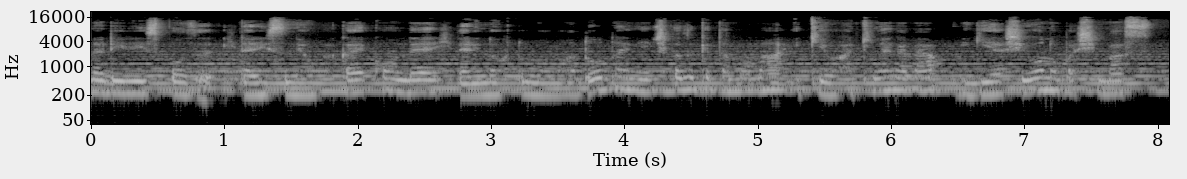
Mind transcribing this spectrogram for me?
なリリースポーズ左すねを抱え込んで左の太ももは胴体に近づけたまま息を吐きながら右足を伸ばします。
